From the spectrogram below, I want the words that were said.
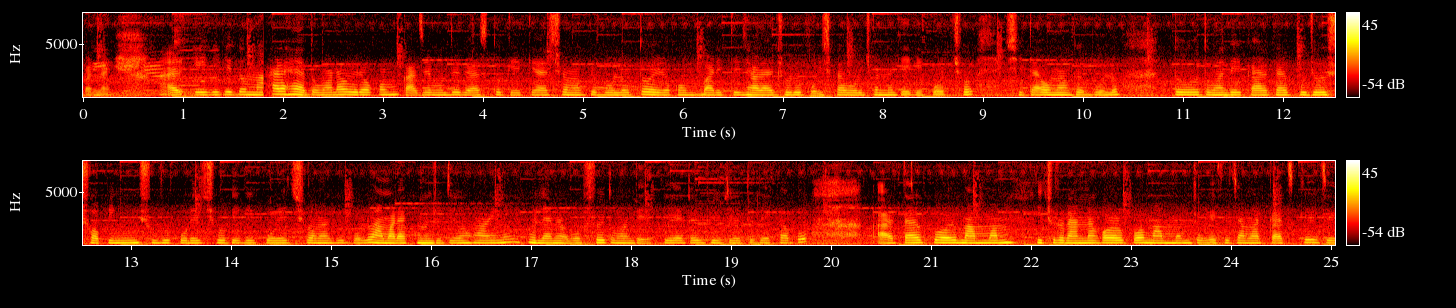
বানাই। আর এইদিকে তো মা আর হ্যাঁ তোমরাও এরকম কাজের মধ্যে ব্যস্ত, কে কে আসছো আমাকে বলো তো। এরকম বাড়িতে ঝাড়াঝুড়ো, পরিষ্কার পরিচ্ছন্ন কে কে করছ সেটাও আমাকে বলো। তো তোমাদের কার কার পুজোর শপিং শুরু করেছ, কে কে করেছ আমাকে বলো। আমার এখনও যদিও হয়নি হলে আমি অবশ্যই তোমাদেরকে একটা ভিডিওতে দেখাবো। আর তারপর মাম্মাম কিছুটা রান্না করার পর মাম্মাম চলে এসেছে আমার কাছকে যে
